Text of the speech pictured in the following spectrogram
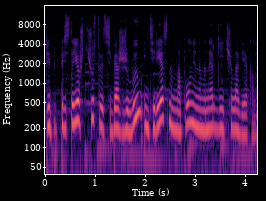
перестаешь чувствовать себя живым, интересным, наполненным энергией человеком.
